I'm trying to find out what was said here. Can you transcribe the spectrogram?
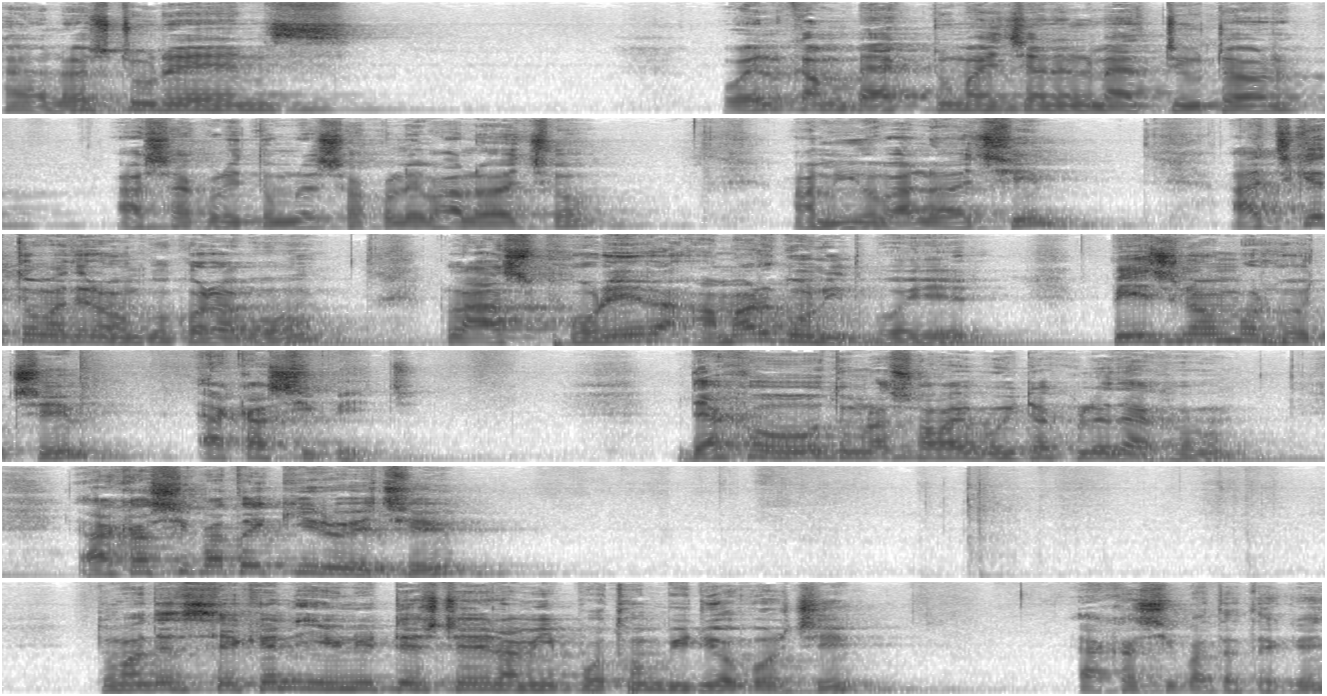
Hello students welcome back to my channel math tutor আশা করি তোমরা সকলে ভালো আছো। আমিও ভালো আছি। আজকে তোমাদের অঙ্ক করাবো। ক্লাস ফোরের আমার গণিত বইয়ের পেজ নম্বর হচ্ছে একাশি পেজ দেখো, তোমরা সবাই বইটা খুলে দেখো। একাশি পাতায় কি রয়েছে? তোমাদের সেকেন্ড ইউনিট টেস্টের আমি প্রথম ভিডিও করছি। একাশি পাতা থেকে।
